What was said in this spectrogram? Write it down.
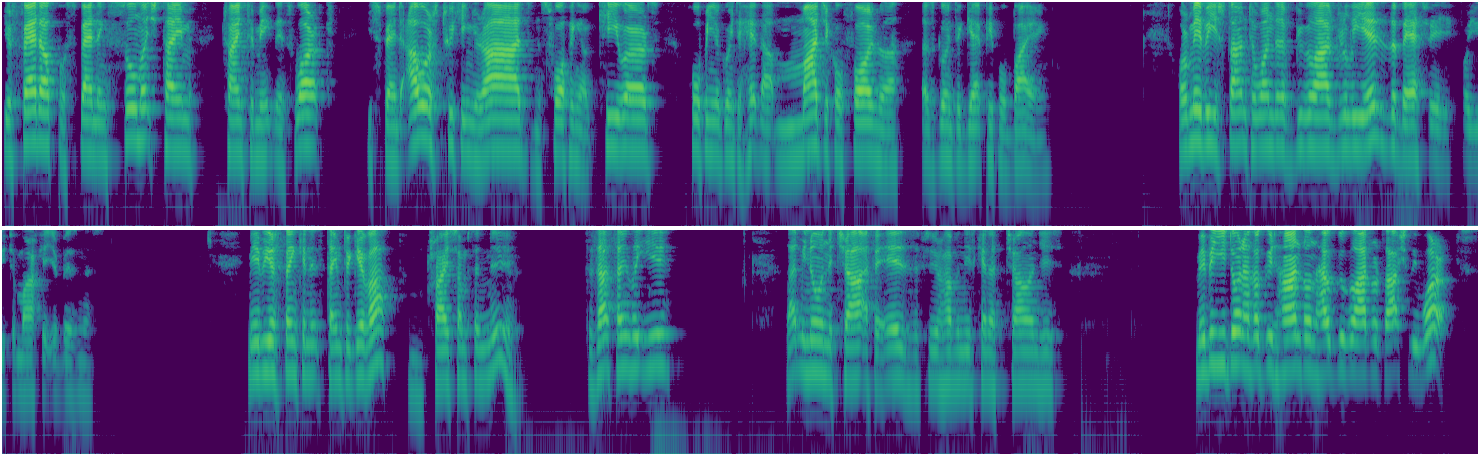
You're fed up of spending so much time trying to make this work. You spend hours tweaking your ads and swapping out keywords, hoping you're going to hit that magical formula that's going to get people buying. Or maybe you're starting to wonder if Google Ads really is the best way for you to market your business. Maybe you're thinking it's time to give up and try something new. Does that sound like you? Let me know in the chat if it is, if you're having these kind of challenges. Maybe you don't have a good handle on how Google AdWords actually works.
